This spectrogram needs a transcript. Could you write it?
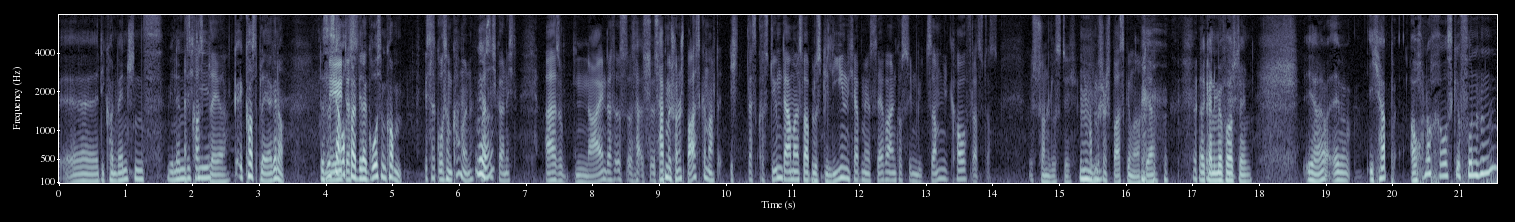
äh, die Conventions, wie nennen Als sich Cosplayer. die? Äh, Cosplayer, genau. Das ist Nee, ja auch gerade wieder groß im Kommen. Ist das groß im Kommen? Ja. Weiß ich gar nicht. Also, nein, das ist, es hat, hat mir schon Spaß gemacht. Ich, das Kostüm damals war bloß geliehen. Ich habe mir selber ein Kostüm zusammengekauft. Also, das ist schon lustig. Hat Mhm. mir schon Spaß gemacht, ja. Das kann ich mir vorstellen. Ja, äh, ich habe auch noch rausgefunden,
